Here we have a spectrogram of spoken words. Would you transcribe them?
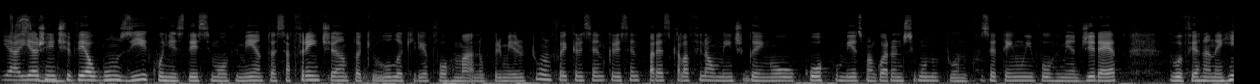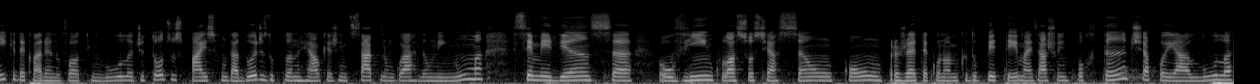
E aí Sim. a gente vê alguns ícones desse movimento, essa frente ampla que o Lula queria formar no primeiro turno, foi crescendo, crescendo, parece que ela finalmente ganhou o corpo mesmo agora no segundo turno. Você tem um envolvimento direto do Fernando Henrique declarando voto em Lula, de todos os pais fundadores do Plano Real, que a gente sabe não guardam nenhuma semelhança ou vínculo, associação com o projeto econômico do PT, mas acham importante apoiar Lula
